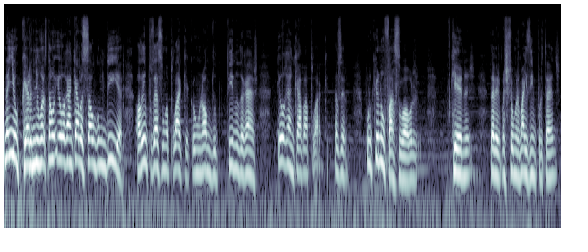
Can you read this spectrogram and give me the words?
Nem eu quero nenhuma, senão eu arrancava se algum dia alguém pusesse uma placa com o nome do Tino de Rãs, eu arrancava a placa. A dizer, porque eu não faço obras pequenas, ver, mas são as mais importantes,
